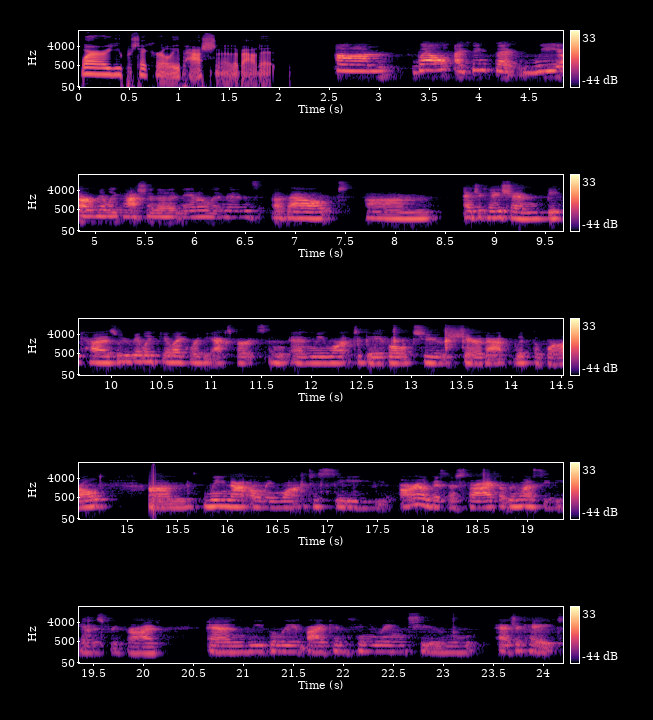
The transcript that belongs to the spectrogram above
why are you particularly passionate about it? Um, well, I think that we are really passionate at NanoLumens about um, education because we really feel like we're the experts and, and we want to be able to share that with the world. Um, we not only want to see our own business thrive, but we want to see the industry thrive. And we believe by continuing to educate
